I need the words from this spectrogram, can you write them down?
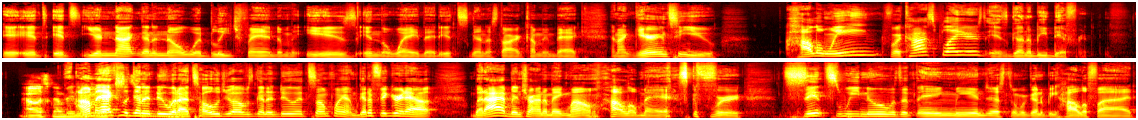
It, it, it's you're not gonna know what Bleach fandom is in the way that it's gonna start coming back, and I guarantee you, Halloween for cosplayers is gonna be different. Oh, it's gonna be. I'm actually gonna do what I told you I was gonna do at some point. I'm gonna figure it out, but I have been trying to make my own hollow mask for since we knew it was a thing, me and Justin were going to be hollowfied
